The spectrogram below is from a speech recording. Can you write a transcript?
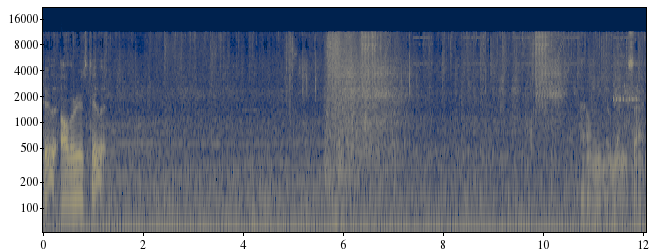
to it, all there is to it. Sacks.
